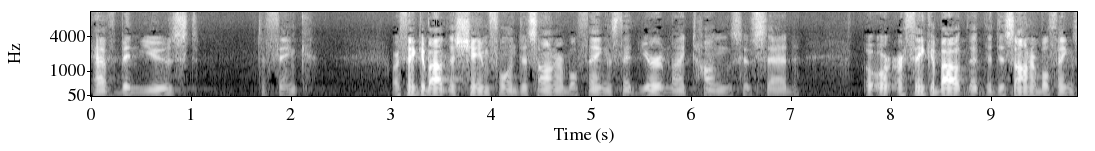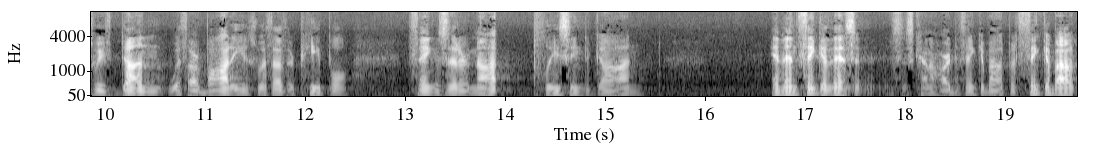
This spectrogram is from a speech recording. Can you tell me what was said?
have been used to think. Or think about the shameful and dishonorable things that your and my tongues have said. Or, or, think about the, the dishonorable things we've done with our bodies, with other people, things that are not pleasing to God. And then think of this. This is kind of hard to think about, but think about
